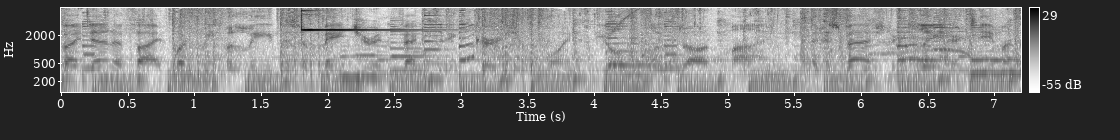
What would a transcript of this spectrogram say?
We've identified what we believe is a major infected incursion point at the old Blue Dog mine. A cleaner team under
